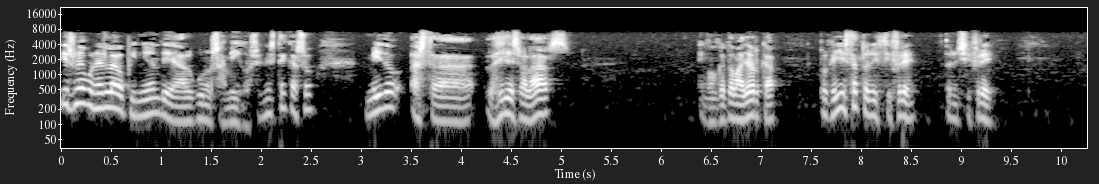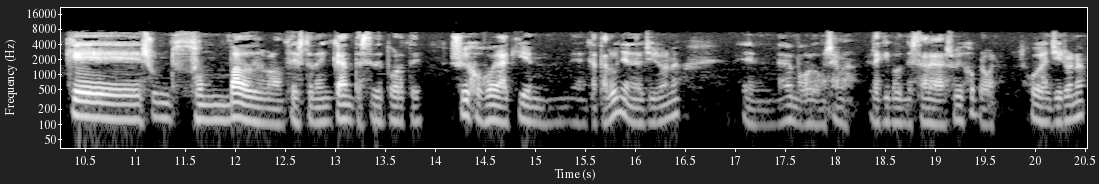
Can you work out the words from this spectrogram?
y os voy a poner la opinión de algunos amigos. En este caso, me ido hasta las Islas Balears, en concreto Mallorca, porque allí está Tony Cifré, Tony Cifré, que es un zumbado del baloncesto, le encanta este deporte. Su hijo juega aquí en Cataluña, en el Girona, en, no me acuerdo cómo se llama, el equipo donde estará su hijo, pero bueno, juega en Girona.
